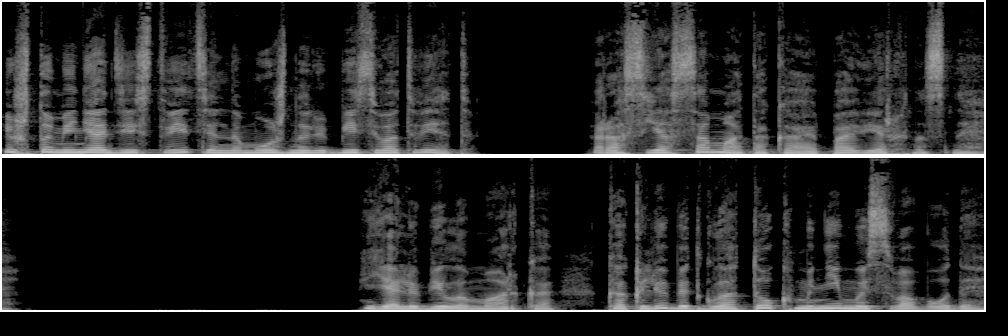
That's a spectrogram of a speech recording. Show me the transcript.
и что меня действительно можно любить в ответ, раз я сама такая поверхностная. Я любила Марка, как любит глоток мнимой свободы.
